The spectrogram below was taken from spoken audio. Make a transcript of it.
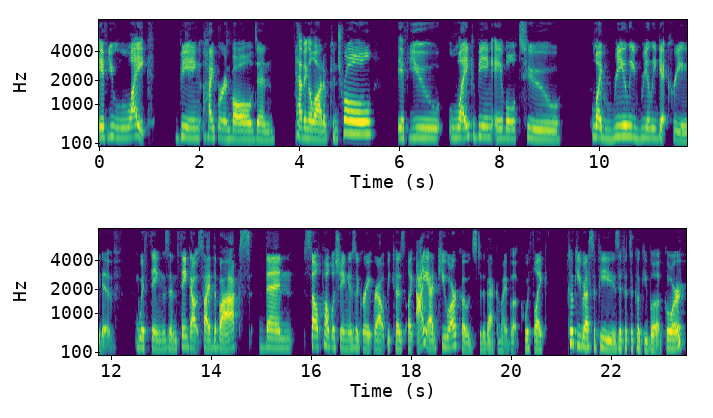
If you like being hyper involved and having a lot of control, if you like being able to like really really get creative with things and think outside the box, then self-publishing is a great route because like I add QR codes to the back of my book with like cookie recipes if it's a cookie book or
